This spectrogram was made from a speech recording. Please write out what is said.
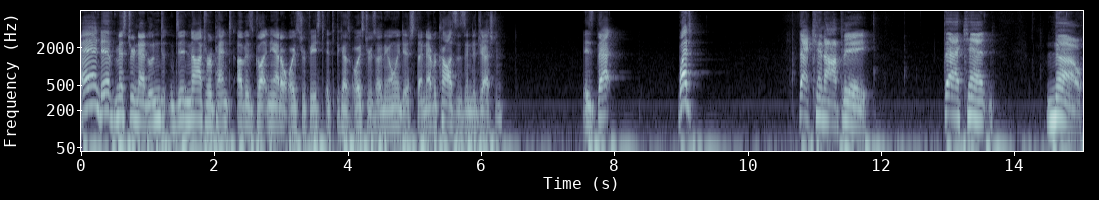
And if Mr. Ned Land did not repent of his gluttony at our oyster feast, it's because oysters are the only dish that never causes indigestion. Is that. What? That cannot be. That can't. No.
